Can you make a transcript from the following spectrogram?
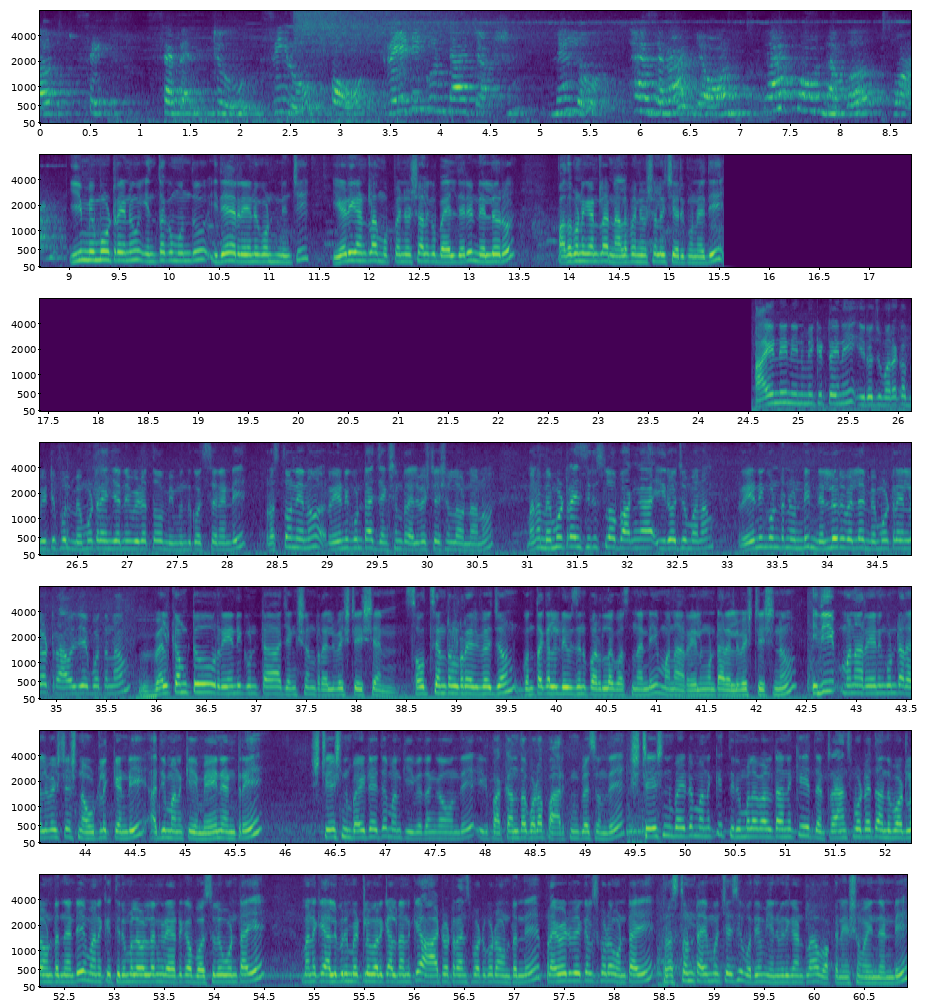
Number six seven two zero four Renigunta junction Nellore ఈ memo train ఇంతకు ముందు ఇదే రేణిగుంట నుంచి ఏడు గంటల ముప్పై నిమిషాలకు బయలుదేరి నెల్లూరు పదకొండు గంటల నలభై నిమిషాలకు చేరుకునేది హాయ్ అండి నేను మీకు ట్రైన్ ఈ రోజు మరొక బ్యూటిఫుల్ మెమో ట్రైన్ జర్నీ వీడియోతో మీ ముందుకు వచ్చానండి. ప్రస్తుతం నేను రేణిగుంట జంక్షన్ రైల్వే స్టేషన్లో ఉన్నాను. మన మెమో ట్రైన్ సిరీస్లో భాగంగా ఈరోజు మనం రేణిగుంట నుండి నెల్లూరు వెళ్ళే మెమో ట్రైన్లో ట్రావెల్ చేయబోతున్నాం. Welcome to Renigunta junction railway station south central railway zone Guntakal division పరిధిలోకి వస్తుందండి మన రేణిగుంట రైల్వే స్టేషన్ ఇది మన రేణిగుంట రైల్వే స్టేషన్ అవుట్లుక్ అండి. అది మనకి మెయిన్ ఎంట్రీ స్టేషన్ బయట అయితే మనకి ఈ విధంగా ఉంది. ఈ పక్కంతా కూడా పార్కింగ్ ప్లేస్ ఉంది. స్టేషన్ బయట మనకి తిరుమల వెళ్ళడానికి ట్రాన్స్పోర్ట్ అయితే అందుబాటులో ఉంటుందండి. మనకి తిరుమల వెళ్ళడానికి డైరెక్ట్గా బస్సులు ఉంటాయి. మనకి అలిపిరి మెట్ల వరకు వెళ్ళడానికి ఆటో ట్రాన్స్పోర్ట్ కూడా ఉంటుంది. ప్రైవేట్ వెహికల్స్ కూడా ఉంటాయి. ప్రస్తుతం టైం వచ్చేసి ఉదయం ఎనిమిది గంటల ఒక్క నిమిషం అయిందండి.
